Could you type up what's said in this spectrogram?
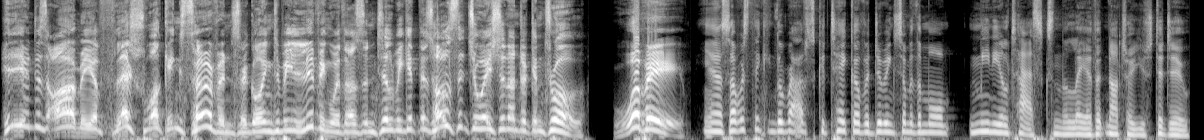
He and his army of flesh walking servants are going to be living with us until we get this whole situation under control. Whoopee! Yes, I was thinking the Ravs could take over doing some of the more menial tasks in the lair that Nacho used to do.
